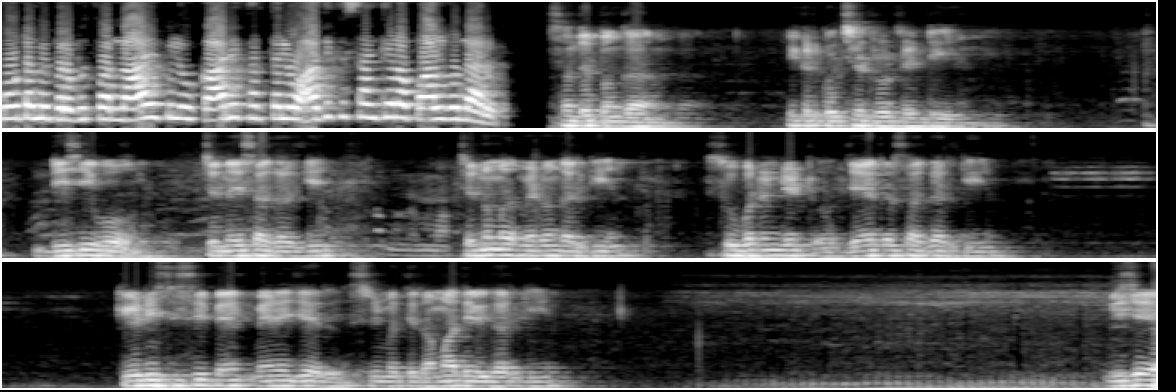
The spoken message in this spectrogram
కూటమి ప్రభుత్వ నాయకులు కార్యకర్తలు అధిక సంఖ్యలో పాల్గొన్నారు. సందర్భంగా ఇక్కడికి వచ్చినటువంటి డిసిఓ చెన్నై సార్ గారికి చెన్నమ్మ మేడం గారికి సూపరింటెండెంట్ జయాకర్ సార్ గారికి KDCC bank manager Shrimati Ramadevi గారికి విజయ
